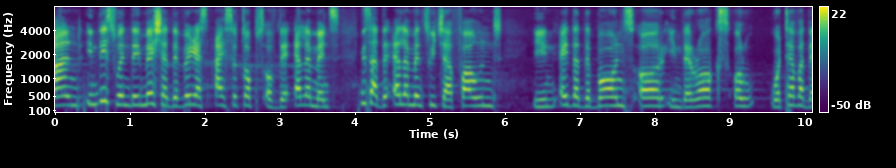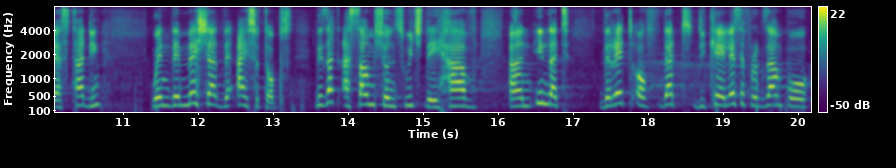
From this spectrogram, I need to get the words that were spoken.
And in this, when they measure the various isotopes of the elements, these are the elements which are found in either the bones or in the rocks or whatever they're studying. When they measure the isotopes, there's that assumptions which they have, and in that the rate of that decay, let's say, for example,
